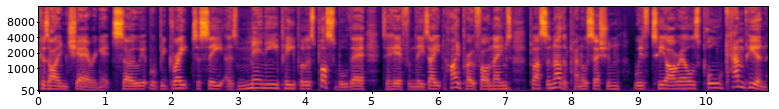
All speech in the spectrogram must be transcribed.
because I'm chairing it. So it would be great to see as many people as possible there to hear from these eight high profile names, plus another panel session with TRL's Paul Campion.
